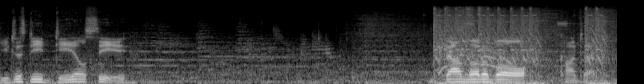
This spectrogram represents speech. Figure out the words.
You just need DLC. Downloadable content.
